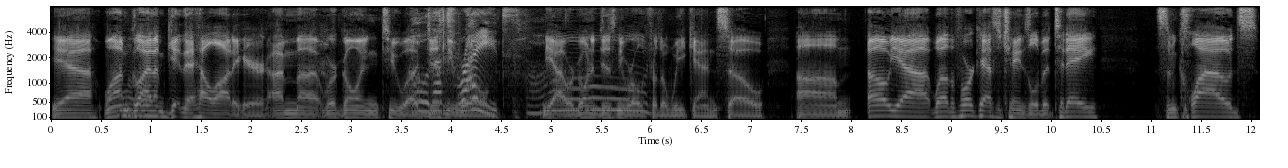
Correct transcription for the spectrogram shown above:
Yeah. Well, I'm glad I'm getting the hell out of here. I'm. Uh, we're going to uh, Oh, Disney that's World. right. Yeah, we're going to Disney World for the weekend. So, um, oh yeah. Well, the forecast has changed a little bit today. Some clouds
